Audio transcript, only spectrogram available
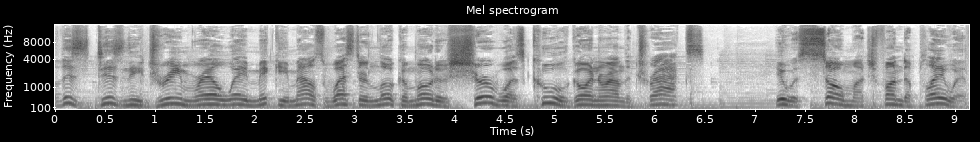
this Disney Dream Railway Mickey Mouse Western locomotive sure was cool going around the tracks. It was so much fun to play with.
